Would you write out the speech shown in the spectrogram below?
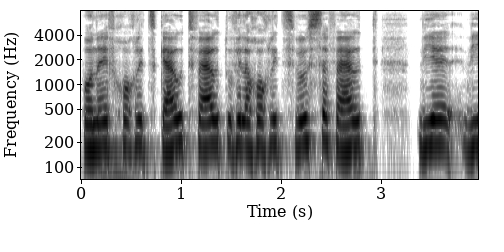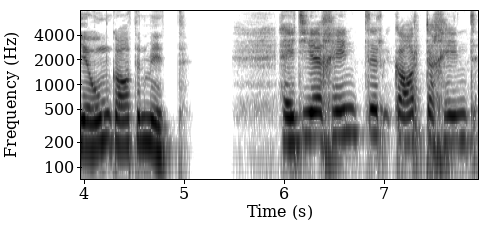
wo einfach auch ein bisschen das Geld fehlt und vielleicht auch ein bisschen das Wissen fehlt, wie, wie umgeht damit. Haben die Kindergartenkinder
